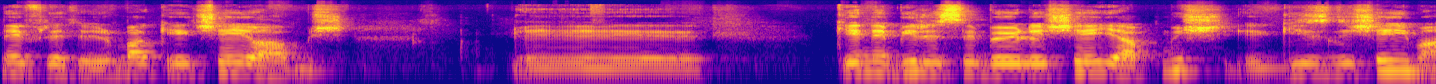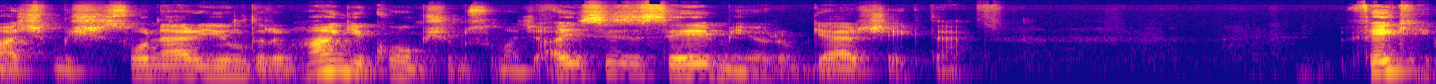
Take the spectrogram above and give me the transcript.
Nefret ediyorum. Bak şey almış. Eee Gene birisi böyle şey yapmış, e, gizli şey mi açmış? Soner Yıldırım. Hangi komşumsun acaba? Ay sizi sevmiyorum gerçekten. Fake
